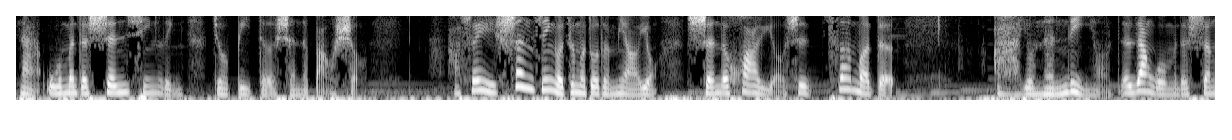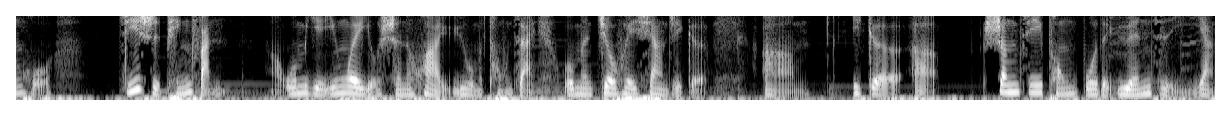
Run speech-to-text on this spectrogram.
那我们的身心灵就必得神的保守。好，所以圣经有这么多的妙用，神的话语哦是这么的啊有能力哦，让我们的生活即使平凡。啊，我们也因为有神的话语与我们同在，我们就会像这个啊、一个呃生机蓬勃的园子一样。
